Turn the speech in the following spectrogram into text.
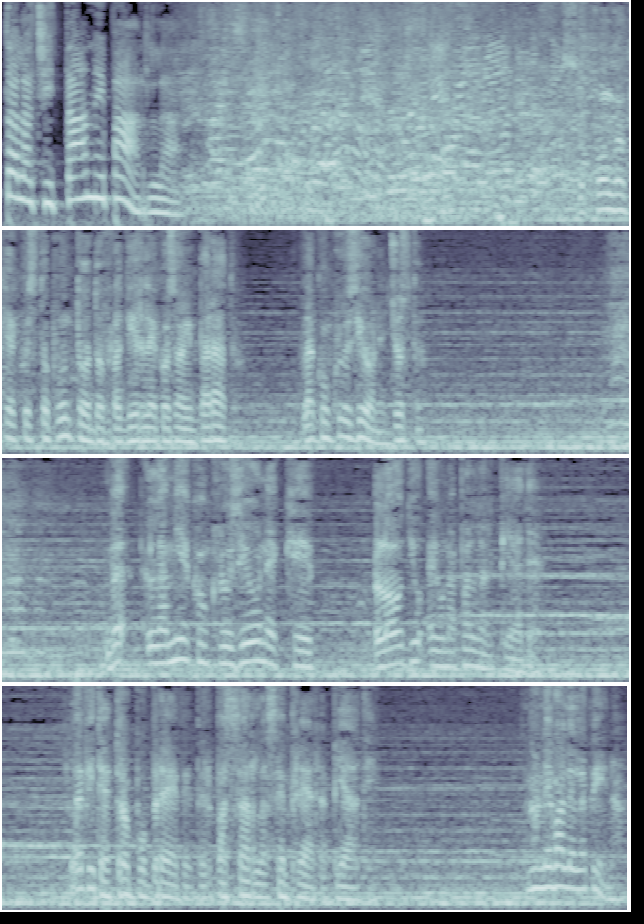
Tutta la città ne parla. Suppongo che a questo punto dovrò dirle cosa ho imparato. La conclusione, giusto? Beh, la mia conclusione è che l'odio è una palla al piede. La vita è troppo breve per passarla sempre arrabbiati. Non ne vale la pena.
